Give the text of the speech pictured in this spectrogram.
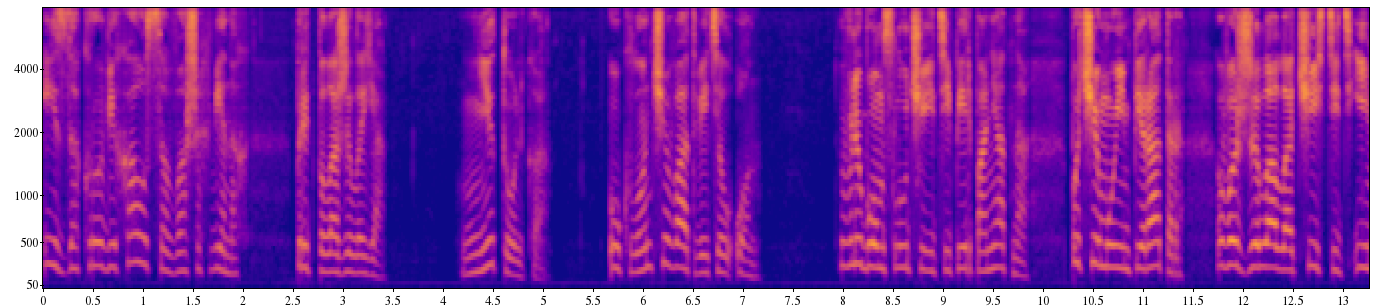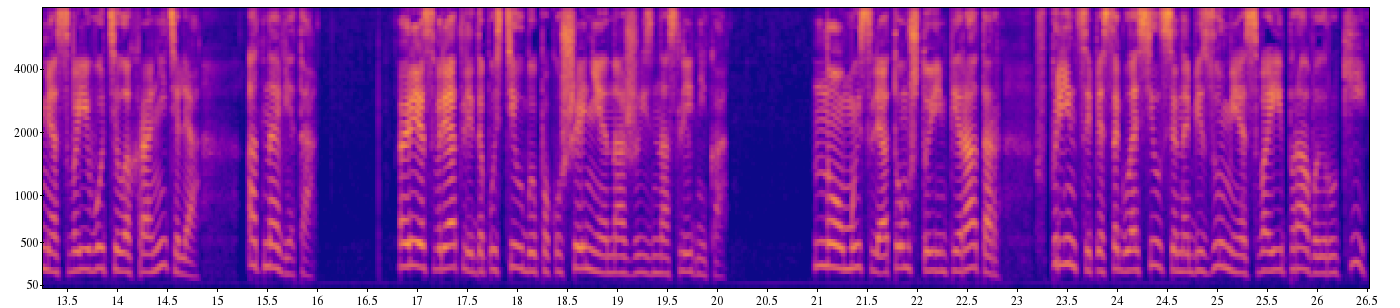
«Из-за крови хаоса в ваших венах», — предположила я. «Не только», уклончиво ответил он. В любом случае теперь понятно, почему император возжелал очистить имя своего телохранителя от навета. Рес вряд ли допустил бы покушение на жизнь наследника. Но мысль о том, что император в принципе согласился на безумие своей правой руки,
